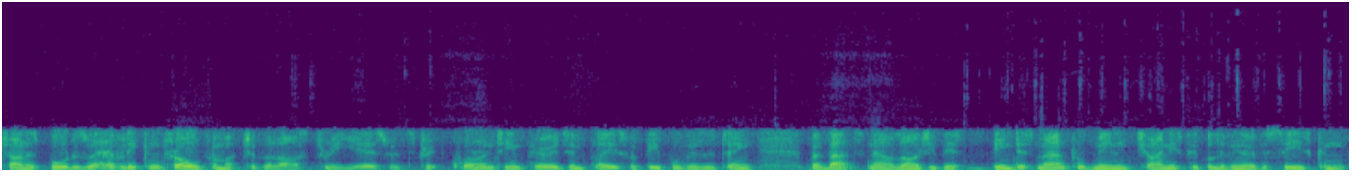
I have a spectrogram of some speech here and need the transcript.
China's borders were heavily controlled for much of the last three years with strict quarantine periods in place for people visiting. But that's now largely been dismantled, meaning Chinese people living overseas can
